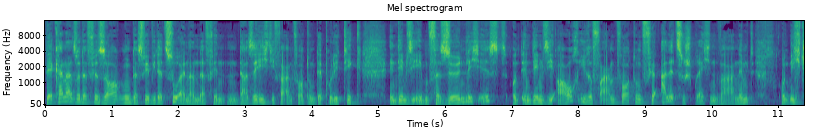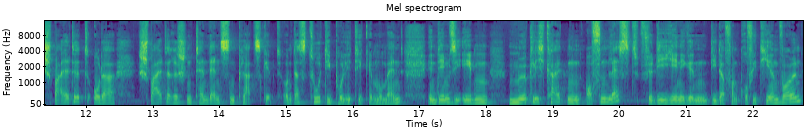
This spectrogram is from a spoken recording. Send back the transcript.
Wer kann also dafür sorgen, dass wir wieder zueinander finden? Da sehe ich die Verantwortung der Politik, indem sie eben versöhnlich ist und indem sie auch ihre Verantwortung für alle zu sprechen wahrnimmt und nicht spaltet oder spalterischen Tendenzen Platz gibt. Und das tut die Politik im Moment, indem sie eben Möglichkeiten offen lässt für diejenigen, die davon profitieren wollen,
